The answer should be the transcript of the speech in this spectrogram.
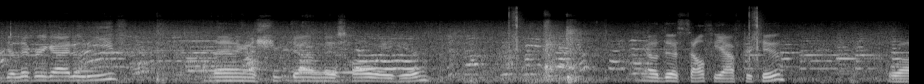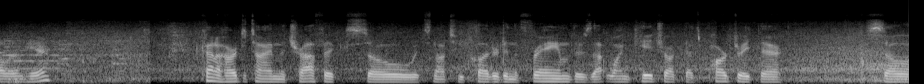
delivery guy to leave. And then I'm gonna shoot down this hallway here. I'll do a selfie after too while I'm here kind of hard to time the traffic so it's not too cluttered in the frame. There's that one K truck that's parked right there. So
